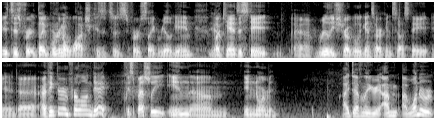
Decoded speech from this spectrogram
It's his first, like we're gonna watch because it's his first like real game. But Kansas State uh, really struggled against Arkansas State, and uh, I think they're in for a long day, especially in um, in Norman. I definitely agree. I'm. I wonder.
